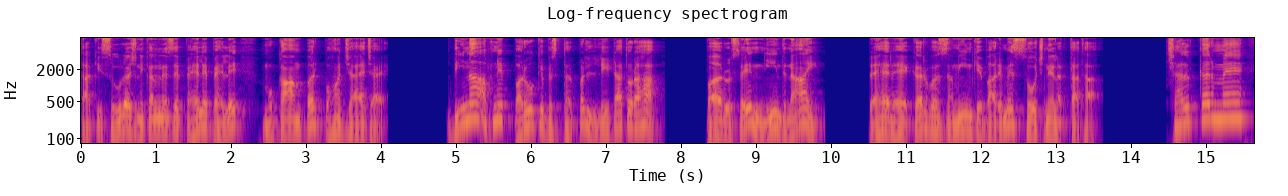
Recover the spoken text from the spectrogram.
ताकि सूरज निकलने से पहले पहले मुकाम पर पहुँच जाया जाए। दीना अपने परों के बिस्तर पर लेटा तो रहा, पर उसे नींद ना आई। रह रहकर वह ज़मीन के बारे में सोचने लगता था। चलकर मैं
